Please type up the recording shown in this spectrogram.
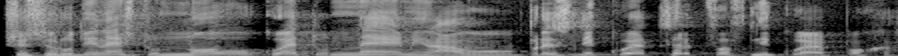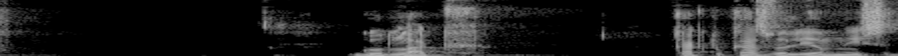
Ще се роди нещо ново, което не е минало през никоя църква в никоя епоха. Good luck, както казва Лиам Нисън.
